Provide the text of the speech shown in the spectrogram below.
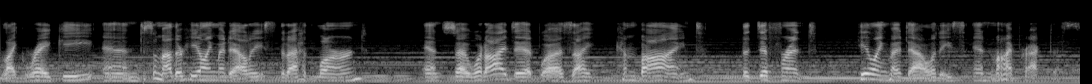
like Reiki and some other healing modalities that I had learned. And so what I did was I combined the different healing modalities in my practice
